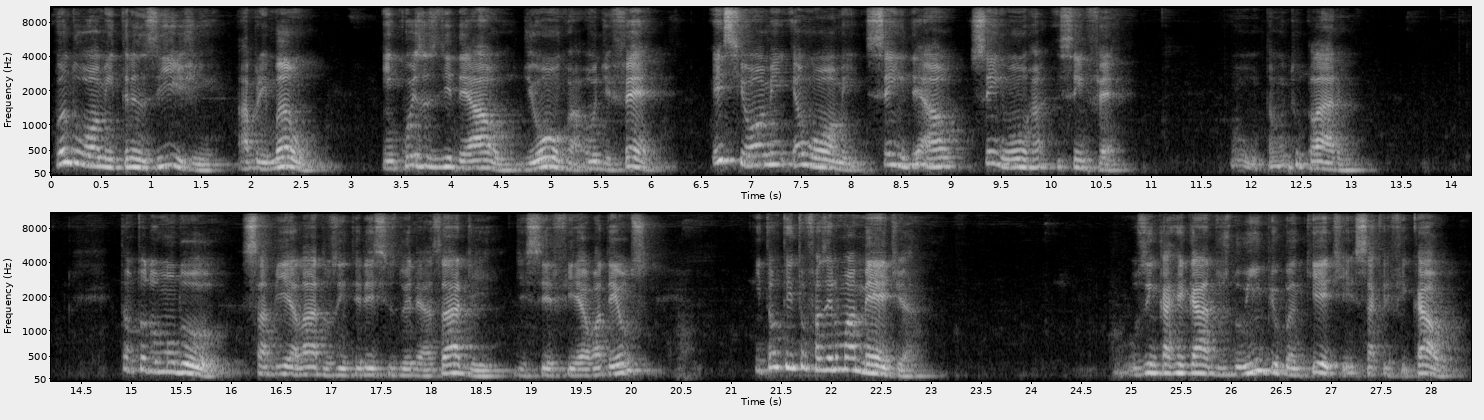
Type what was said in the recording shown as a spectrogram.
Quando o homem transige, abre mão em coisas de ideal, de honra ou de fé, esse homem é um homem sem ideal, sem honra e sem fé. Está muito claro. Então todo mundo sabia lá dos interesses do Eleazar de, de ser fiel a Deus. Então tentou fazer uma média. Os encarregados do ímpio banquete sacrificial,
